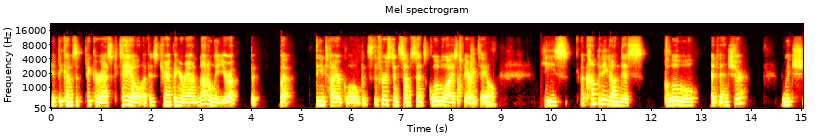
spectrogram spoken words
it becomes a picaresque tale of his tramping around not only Europe, but, but the entire globe. It's the first, in some sense, globalized fairy tale. He's accompanied on this global adventure, which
